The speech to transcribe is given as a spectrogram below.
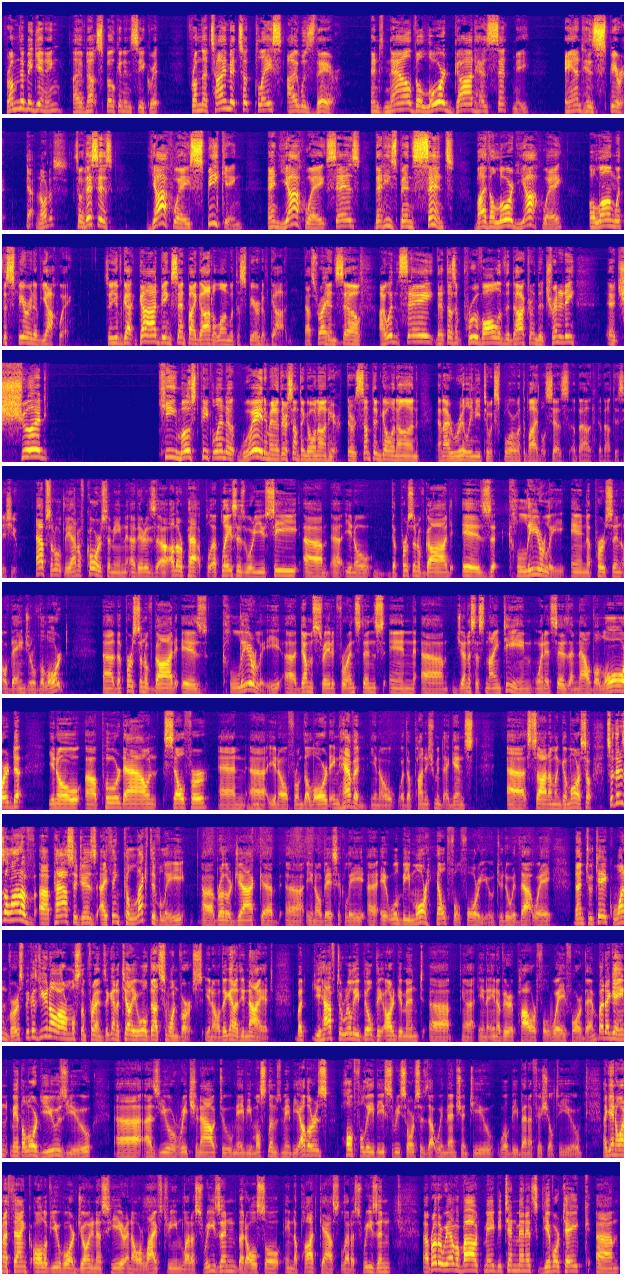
From the beginning, I have not spoken in secret. From the time it took place, I was there. And now the Lord God has sent me and his Spirit. Yeah, notice. So this is Yahweh speaking, and Yahweh says that he's been sent by the Lord Yahweh along with the Spirit of Yahweh. So you've got God being sent by God along with the Spirit of God. That's right. And so I wouldn't say that doesn't prove all of the doctrine of the Trinity. It should key most people into wait a minute, there's something going on here. There's something going on, and I really need to explore what the Bible says about, about this issue. Absolutely, and of course, I mean, uh, there is uh, other pa- places where you see, um, uh, you know, the person of God is clearly in the person of the angel of the Lord. Uh, the person of God is clearly uh, demonstrated, for instance, in um, Genesis 19 when it says, "And now the Lord." You know, uh, pour down sulfur and uh, you know from the Lord in heaven. You know, the punishment against uh, Sodom and Gomorrah. So, so there's a lot of uh, passages. I think collectively, uh, brother Jack, uh, uh, you know, basically, uh, it will be more helpful for you to do it that way than to take one verse because you know our Muslim friends they're going to tell you, well, that's one verse. You know, they're going to deny it, but you have to really build the argument uh, uh, in in a very powerful way for them. But again, may the Lord use you uh, as you're reaching out to maybe Muslims, maybe others. Hopefully, these resources that we mentioned to you will be beneficial to you. Again, I want to thank all of you who are joining us here in our live stream, Let Us Reason, but also in the podcast, Let Us Reason. Uh, brother, we have about maybe 10 minutes, give or take. Um,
